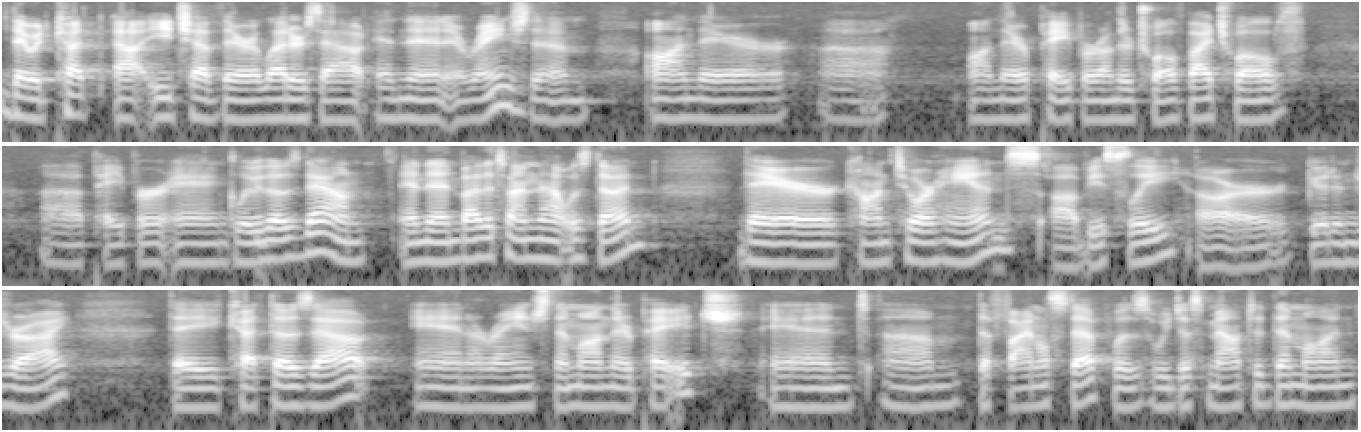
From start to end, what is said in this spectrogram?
they would cut out each of their letters out and then arrange them on their uh, on their paper, on their 12 by 12 uh, paper, and glue those down. And then by the time that was done, their contour hands obviously are good and dry. They cut those out and arranged them on their page. And um, the final step was we just mounted them on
